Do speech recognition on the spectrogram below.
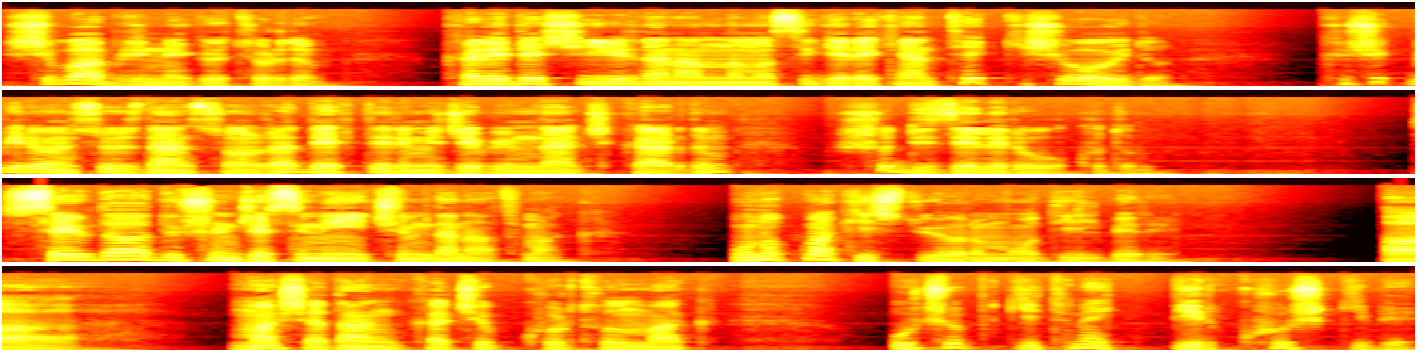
Şivabrin'e götürdüm. Kalede şiirden anlaması gereken tek kişi oydu. Küçük bir ön sözden sonra defterimi cebimden çıkardım, şu dizeleri okudum. Sevda düşüncesini içimden atmak. Unutmak istiyorum o dilberi. Ah, maşadan kaçıp kurtulmak, uçup gitmek bir kuş gibi.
